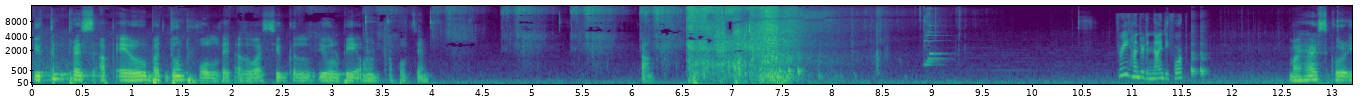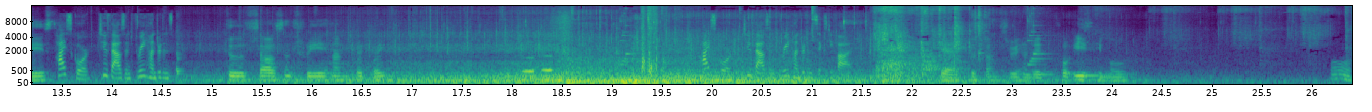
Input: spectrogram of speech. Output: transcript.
you can press up arrow but don't hold it, otherwise you will you will be on top of them. Done. 394. My high score is High score 2,300. 2300 wait. High score 2,365. Yeah, 2300 for easy mode. Oh,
